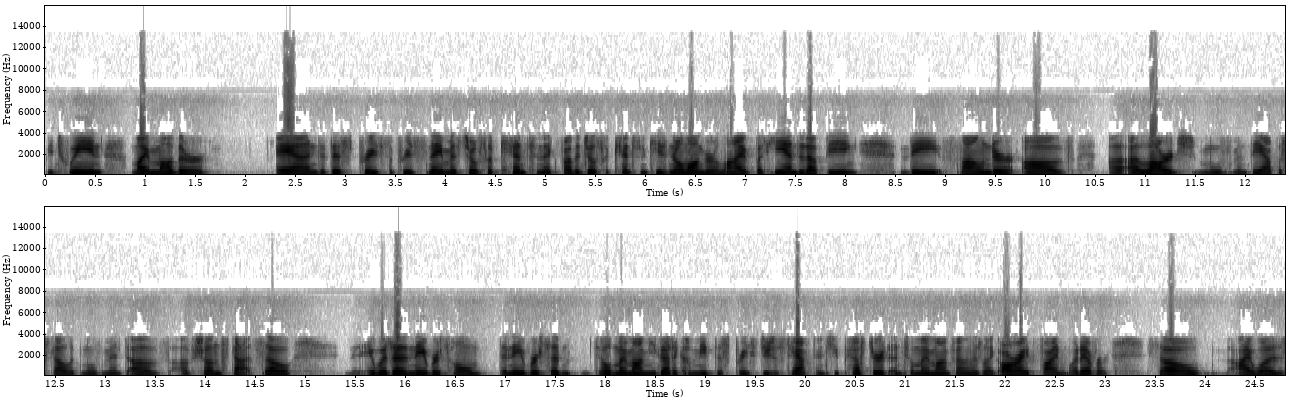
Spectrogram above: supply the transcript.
between my mother and this priest. The priest's name is Joseph Kentenich, Father Joseph Kentenich. He's no longer alive, but he ended up being the founder of a, a large movement, the apostolic movement of of Schoenstatt. So it was at a neighbor's home. The neighbor said, told my mom, "You got to come meet this priest. You just have to." And she pestered until my mom finally was like, "All right, fine, whatever." So I was,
